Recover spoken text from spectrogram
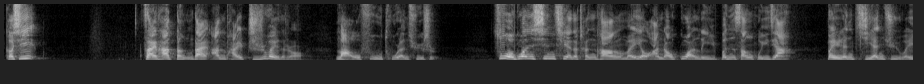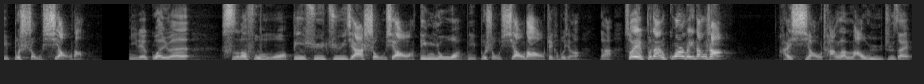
可惜，在他等待安排职位的时候，老父突然去世。做官心切的陈汤没有按照惯例奔丧回家，被人检举为不守孝道。你这官员死了父母，必须居家守孝啊，丁忧啊！你不守孝道，这可不行啊！所以不但官没当上，还小尝了牢狱之灾。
